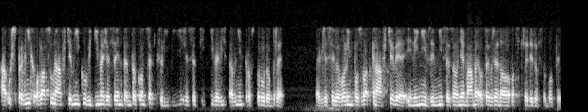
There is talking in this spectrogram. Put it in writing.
A už z prvních ohlasů návštěvníků vidíme, že se jim tento koncept líbí, že se cítí ve výstavním prostoru dobře. Takže si dovolím pozvat k návštěvě. I nyní v zimní sezóně máme otevřeno od středy do soboty.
